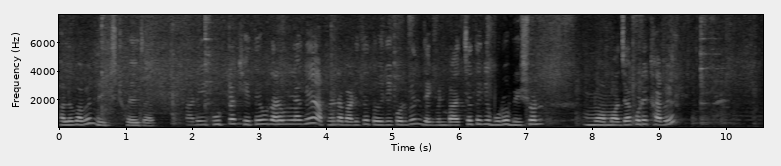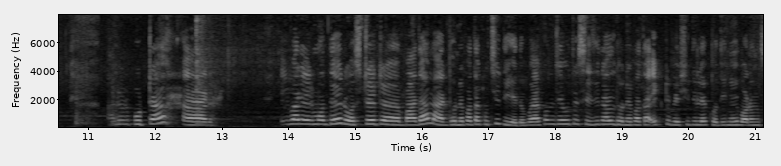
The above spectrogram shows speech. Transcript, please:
ভালোভাবে মিক্সড হয়ে যায়। আর এই পুরটা খেতেও দারুণ লাগে, আপনারা বাড়িতে তৈরি করবেন, দেখবেন বাচ্চা থেকে বুড়ো ভীষণ মজা করে খাবে। আলুর পুরটা, আর এবার এর মধ্যে রোস্টেড বাদাম আর ধনেপাতা কুচি দিয়ে দেবো। এখন যেহেতু সিজনাল ধনেপাতা, একটু বেশি দিলে ক্ষতি নেই, বরঞ্চ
